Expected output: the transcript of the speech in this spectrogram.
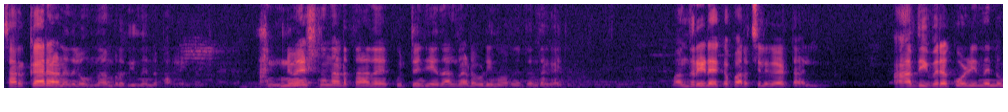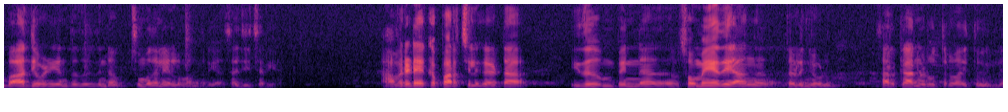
സർക്കാരാണ് ഇതിൽ ഒന്നാം പ്രതി എന്ന് തന്നെ പറയേണ്ടത്. അന്വേഷണം നടത്താതെ കുറ്റം ചെയ്താൽ നടപടി എന്ന് പറഞ്ഞിട്ട് എന്താ കാര്യം? മന്ത്രിയുടെയൊക്കെ പറച്ചിൽ കേട്ടാൽ ആദ്യം ഇവരൊക്കെ ഒഴിയുന്നതിന് മുമ്പ് ആദ്യം ഒഴിയുന്നത് ഇതിന്റെ ചുമതലയുള്ള മന്ത്രിയാണ് സജി ചെറിയ അവരുടെയൊക്കെ പറച്ചിൽ കേട്ട ഇത് പിന്നെ സ്വമേധയാ അങ്ങ് തെളിഞ്ഞോളും. സർക്കാരിനൊരു ഉത്തരവാദിത്വം ഇല്ല.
